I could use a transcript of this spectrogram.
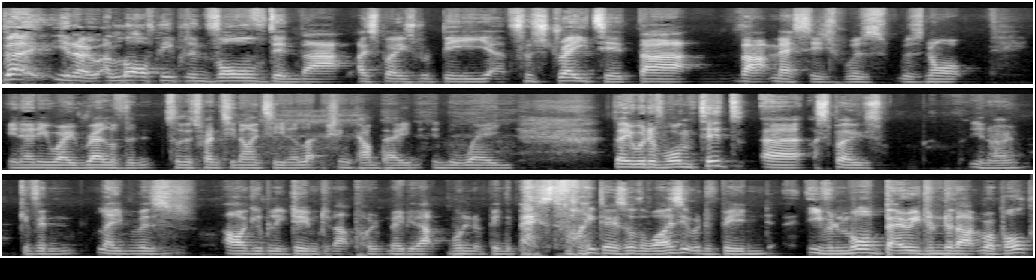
but you know, a lot of people involved in that, I suppose, would be frustrated that that message was was not in any way relevant to the 2019 election campaign in the way they would have wanted. Uh, I suppose, you know, given Labour was arguably doomed at that point, maybe that wouldn't have been the best fight days. Otherwise, it would have been even more buried under that rubble.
